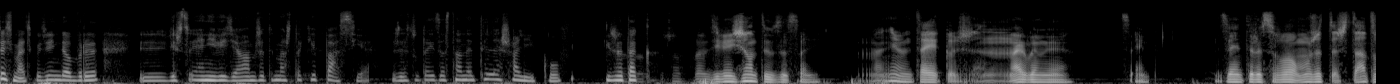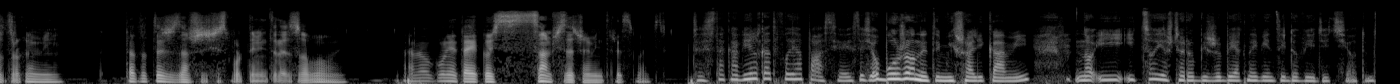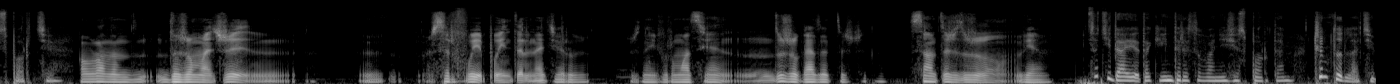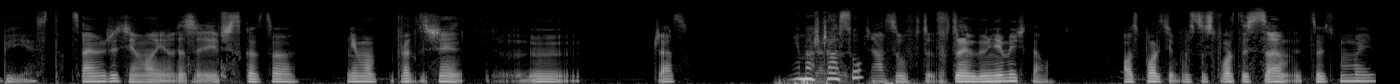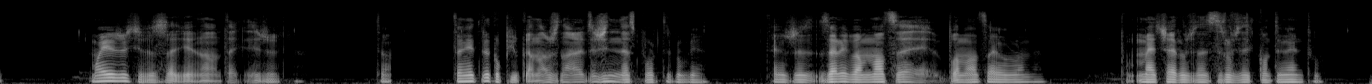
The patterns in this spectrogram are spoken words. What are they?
Cześć Maćku, dzień dobry. Y, Wiesz co, ja nie wiedziałam, że ty masz takie pasje, że tutaj zastanę tyle szalików i że tak... lat 90. w zasadzie. No nie wiem, tak jakoś nagle mnie zain- zainteresowało. Może też tato trochę mi... Tato też zawsze się sportem interesował. Ale ogólnie tak jakoś sam się zacząłem interesować. To jest taka wielka twoja pasja, jesteś obłożony tymi szalikami. No i, i co jeszcze robisz, żeby jak najwięcej dowiedzieć się o tym sporcie? Oglądam dużo meczy, y, surfuję po internecie, ró- różne informacje, dużo gazet też czytam. Sam też dużo wiem. Co ci daje takie interesowanie się sportem? Czym to dla ciebie jest? Całym życiem moim w zasadzie wszystko to nie mam praktycznie mm, czasu. Nie masz czasu? Czasu, w, w którym bym nie myślał o sporcie. Po prostu sport jest całe, to jest moje, moje życie w zasadzie, no takie, że to, to nie tylko piłka nożna, ale też inne sporty lubię. Także zarywam noce po nocach, oglądam mecze różne z różnych kontynentów.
